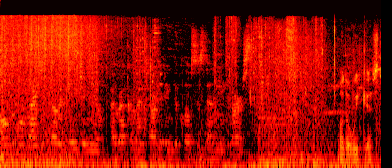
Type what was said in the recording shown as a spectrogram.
Multiple Titans are engaging you. I recommend targeting the closest enemy first. Or the weakest.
